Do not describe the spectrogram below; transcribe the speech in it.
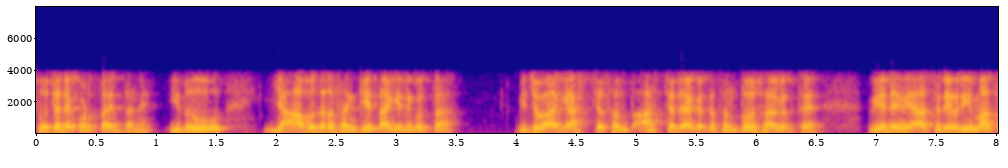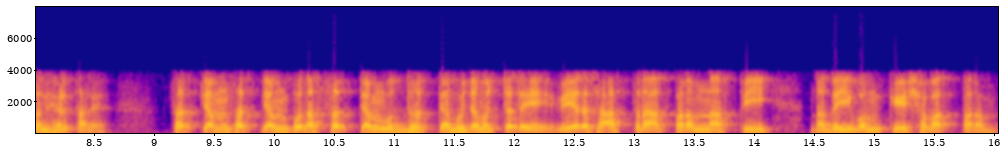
ಸೂಚನೆ ಕೊಡ್ತಾ ಇದ್ದಾನೆ. ಇದು ಯಾವುದರ ಸಂಕೇತ ಆಗಿದೆ ಗೊತ್ತಾ? ನಿಜವಾಗಿ ಆಶ್ಚರ್ಯ ಸಂತ, ಆಶ್ಚರ್ಯ ಆಗುತ್ತೆ, ಸಂತೋಷ ಆಗುತ್ತೆ. ವೇದವ್ಯಾಸದೇವರು ಈ ಮಾತನ್ನು ಹೇಳ್ತಾರೆ. ಸತ್ಯಂ ಸತ್ಯಂ ಪುನಃ ಸತ್ಯಂ ಉದ್ಧೃತ್ಯ ಭುಜಮುಚ್ಚತೆ, ವೇದಶಾಸ್ತ್ರಾತ್ ಪರಂ ನಾಸ್ತಿ, ನ ದೈವಂ ಕೇಶವಾತ್ ಪರಂ.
